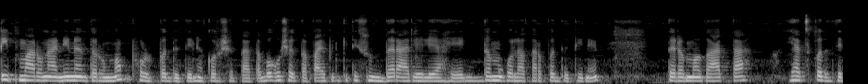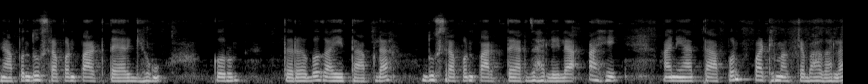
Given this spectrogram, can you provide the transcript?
टीप मारून आणि नंतर मग फोल्ड पद्धतीने करू शकता. आता बघू शकता पायपिंग किती सुंदर आलेली आहे एकदम गोलाकार पद्धतीने. तर मग आता ह्याच पद्धतीने आपण दुसरा पण पार्ट तयार घेऊ करून. तर बघा इथं आपला दुसरा पण पार्ट तयार झालेला आहे. आणि आता आपण पाठीमागच्या भागाला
